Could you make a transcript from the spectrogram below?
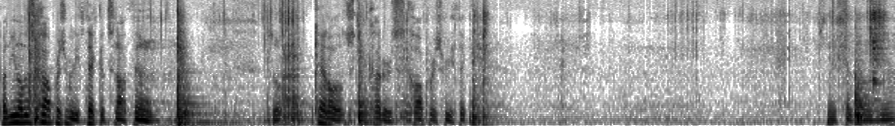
But you know, this copper is really thick, it's not thin. So, all just the cutters. Copper is really thick. It's nice heavy one here.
